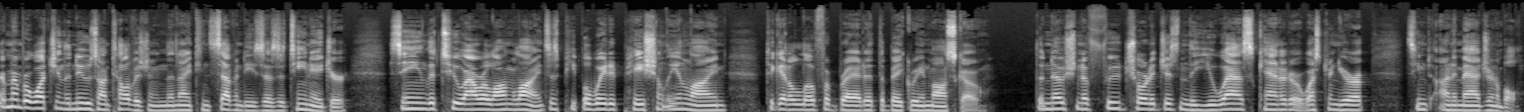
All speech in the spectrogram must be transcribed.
I remember watching the news on television in the 1970s as a teenager, seeing the two hour long lines as people waited patiently in line to get a loaf of bread at the bakery in Moscow. The notion of food shortages in the US, Canada, or Western Europe seemed unimaginable.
